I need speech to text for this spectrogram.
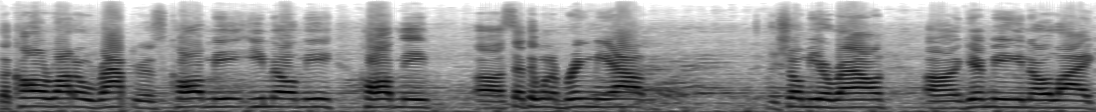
The Colorado Raptors called me, emailed me, called me, uh, said they want to bring me out. They show me around, uh, give me, you know, like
